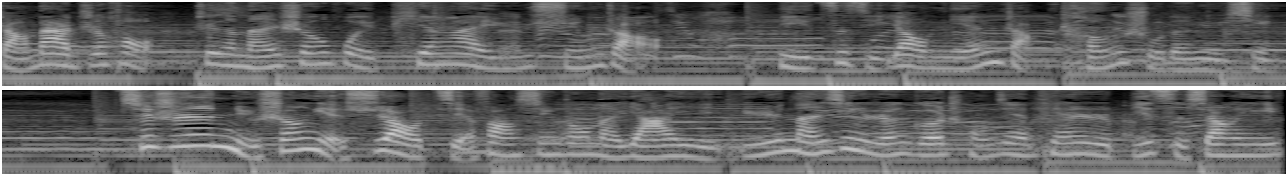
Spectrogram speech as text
长大之后，这个男生会偏爱于寻找比自己要年长成熟的女性。其实女生也需要解放心中的压抑，与男性人格重见天日，彼此相依，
